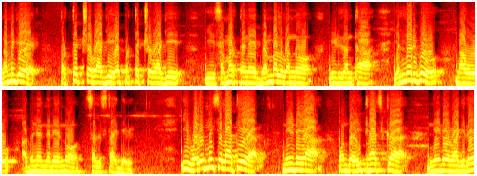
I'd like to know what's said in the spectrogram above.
ನಮಗೆ ಪ್ರತ್ಯಕ್ಷವಾಗಿ, ಅಪ್ರತ್ಯಕ್ಷವಾಗಿ ಈ ಸಮರ್ಥನೆ, ಬೆಂಬಲವನ್ನು ನೀಡಿದಂಥ ಎಲ್ಲರಿಗೂ ನಾವು ಅಭಿನಂದನೆಯನ್ನು ಸಲ್ಲಿಸ್ತಾ ಇದ್ದೇವೆ. ಈ ಒಳ ನಿರ್ಣಯ ಒಂದು ಐತಿಹಾಸಿಕ ನಿರ್ಣಯವಾಗಿದೆ.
